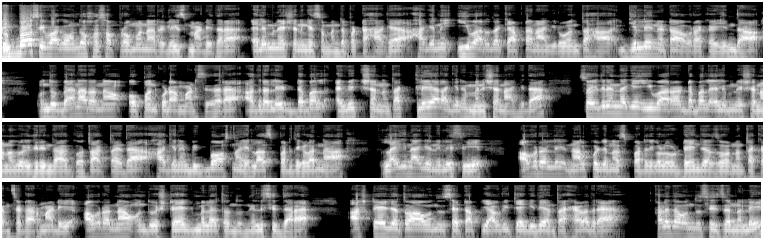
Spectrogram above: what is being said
Big boss ಇವಾಗ ಒಂದು ಹೊಸ ಪ್ರೊಮೋನ ರಿಲೀಸ್ ಮಾಡಿದ್ದಾರೆ. ಎಲಿಮಿನೇಷನ್ಗೆ ಸಂಬಂಧಪಟ್ಟ ಹಾಗೆ. ಹಾಗೆಯೇ ಈ ವಾರದ ಕ್ಯಾಪ್ಟನ್ ಆಗಿರುವಂತಹ ಗಿಲ್ಲಿ ನಟ ಅವರ ಕೈಯಿಂದ ಒಂದು ಬ್ಯಾನರ್ ಅನ್ನ ಓಪನ್ ಕೂಡ ಮಾಡಿಸಿದ್ದಾರೆ. ಅದರಲ್ಲಿ ಡಬಲ್ ಎವಿಕ್ಷನ್ ಅಂತ ಕ್ಲಿಯರ್ ಆಗಿನೇ ಮೆನ್ಷನ್ ಆಗಿದೆ. ಸೊ ಇದರಿಂದಾಗಿ ಈ ವಾರ ಡಬಲ್ ಎಲಿಮಿನೇಷನ್ ಅನ್ನೋದು ಇದರಿಂದ ಗೊತ್ತಾಗ್ತಾ ಇದೆ. ಹಾಗೆಯೇ ಬಿಗ್ ಬಾಸ್ನ ಎಲ್ಲ ಸ್ಪರ್ಧಿಗಳನ್ನ ಲೈನ್ ಆಗಿ ನಿಲ್ಲಿಸಿ ಅವರಲ್ಲಿ ನಾಲ್ಕು ಜನ ಸ್ಪರ್ಧಿಗಳು ಡೇಂಜರ್ ಝೋನ್ ಅಂತ ಕನ್ಸಿಡರ್ ಮಾಡಿ ಅವರನ್ನ ಒಂದು ಸ್ಟೇಜ್ ಮೇಲೆ ತಂದು ನಿಲ್ಲಿಸಿದ್ದಾರೆ. ಆ ಸ್ಟೇಜ್ ಅಥವಾ ಆ ಒಂದು ಸೆಟಪ್ ಯಾವ ರೀತಿಯಾಗಿದೆ ಅಂತ ಹೇಳಿದ್ರೆ ಕಳೆದ ಒಂದು ಸೀಸನ್ ಅಲ್ಲಿ,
